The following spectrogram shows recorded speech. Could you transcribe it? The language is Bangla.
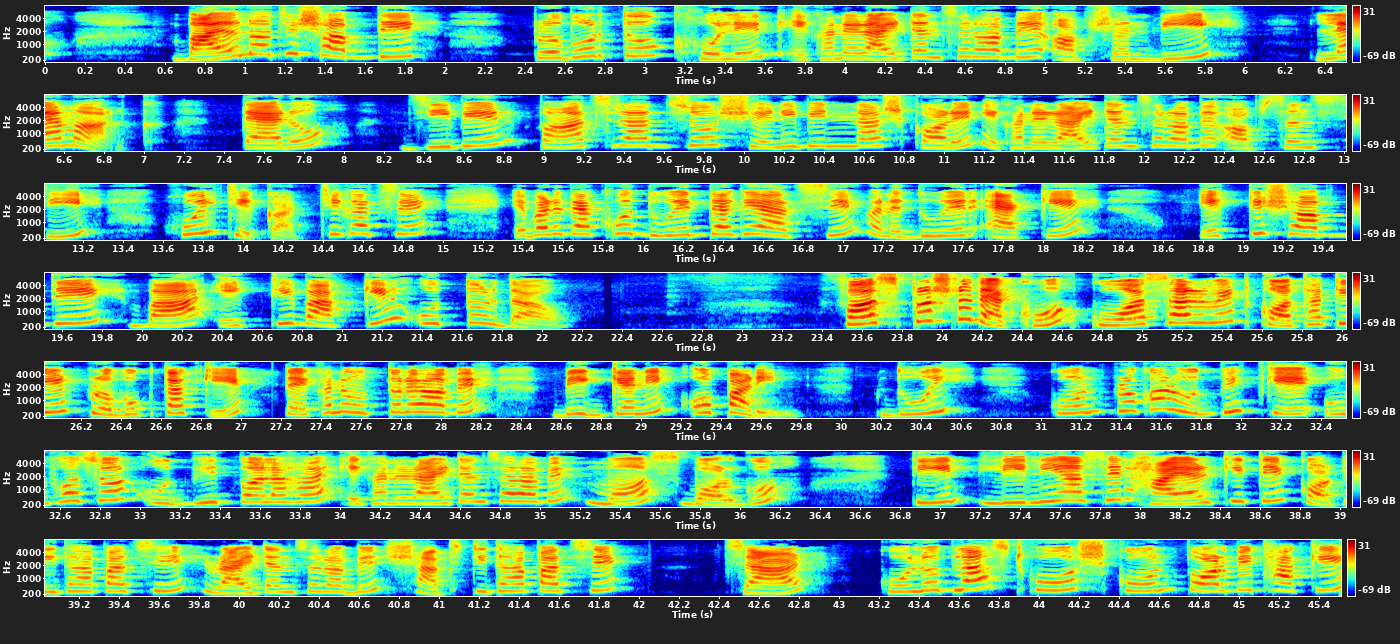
বায়োলজি শব্দের প্রবর্তক হলেন, এখানে রাইট অ্যান্সার হবে অপশান বি ল্যামার্ক তেরো, জীবের পাঁচ রাজ্য শ্রেণীবিন্যাস করেন, এখানে রাইট অ্যান্সার হবে অপশান সি হুইটেকার ঠিক আছে? এবারে দেখো দুয়ের দাগে আছে মানে দুয়ের একে একটি শব্দে বা একটি বাক্যে উত্তর দাও। ফার্স্ট প্রশ্ন দেখো, কোয়াসারওয়েট কথাটির প্রবক্তাকে, তো এখানে উত্তরে হবে বিজ্ঞানী ওপারিন। দুই কোন প্রকার উদ্ভিদকে উভচর উদ্ভিদ বলা হয়? এখানে রাইট অ্যান্সার হবে মস, বর্গ। তিন, লিনিয়াসের হায়ারকিতে কটি ধাপ আছে? রাইট অ্যান্সার হবে সাতটি ধাপ আছে। চার, কোলোব্লাস্ট কোষ কোন পর্বে থাকে?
